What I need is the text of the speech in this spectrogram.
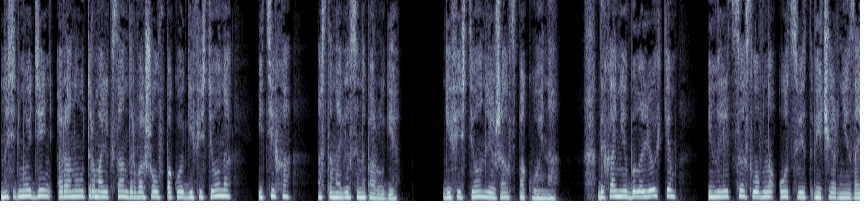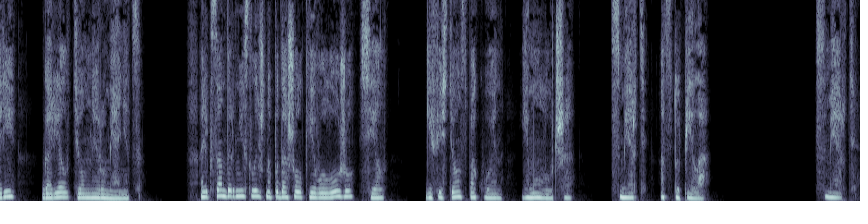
На седьмой день рано утром Александр вошел в покой Гефестиона и тихо остановился на пороге. Гефестион лежал спокойно. Дыхание было легким, и на лице, словно отцвет вечерней зари, горел темный румянец. Александр неслышно подошел к его ложу, сел. Гефестион спокоен, ему лучше. Смерть отступила. Смерть.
